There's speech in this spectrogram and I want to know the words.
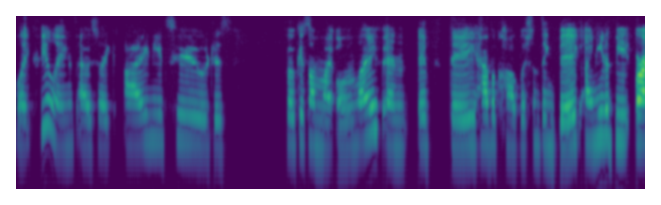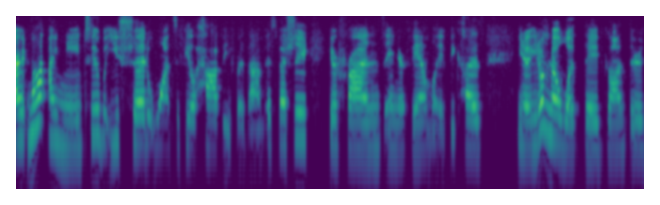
like feelings, I was like I need to just focus on my own life and if they have accomplished something big, I need to be, or I, not I need to, but you should want to feel happy for them, especially your friends and your family, because you know you don't know what they've gone through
